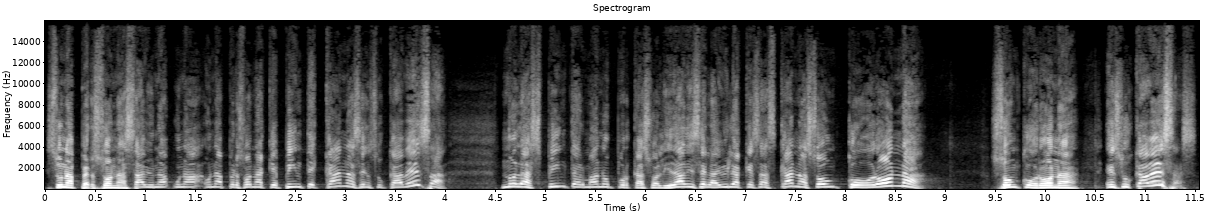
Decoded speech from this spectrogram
Es una persona sabia, una, persona que pinte canas en su cabeza. No las pinta, hermano, por casualidad. Dice la Biblia que esas canas son corona. Son corona en sus cabezas.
